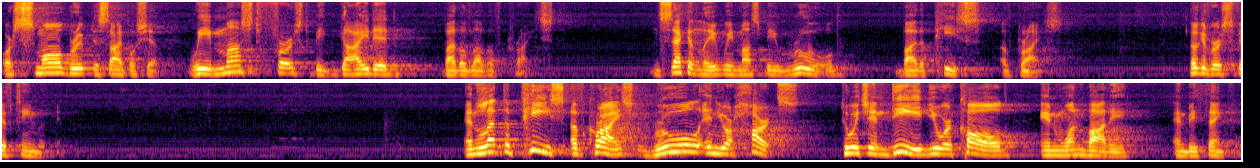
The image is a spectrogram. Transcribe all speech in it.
or small group discipleship, we must first be guided by the love of Christ. And secondly, we must be ruled by the peace of Christ. Look at verse 15 with me. And let the peace of Christ rule in your hearts, to which indeed you were called in one body, and be thankful.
